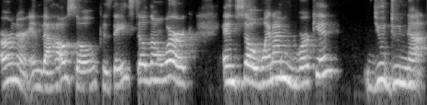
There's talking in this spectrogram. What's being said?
earner in the household because they still don't work. And so when I'm working, you do not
